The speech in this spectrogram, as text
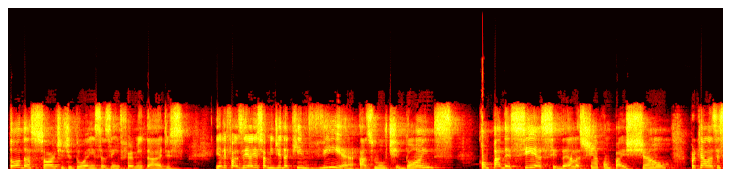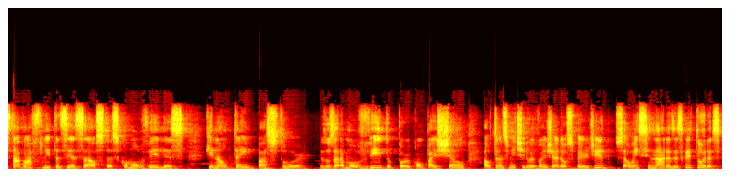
toda sorte de doenças e enfermidades. E ele fazia isso à medida que via as multidões Compadecia-se delas, tinha compaixão, porque elas estavam aflitas e exaustas como ovelhas que não têm pastor. Jesus era movido por compaixão ao transmitir o evangelho aos perdidos, ao ensinar as escrituras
